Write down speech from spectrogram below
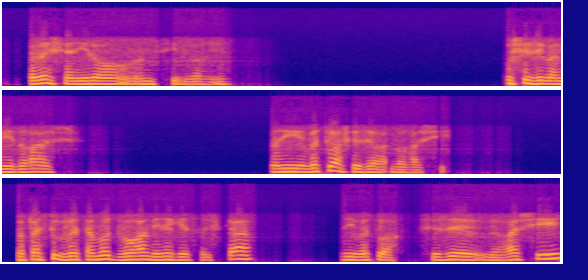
אני מקווה שאני לא ממציא דברים. או שזה במדרש. אני בטוח שזה ברש"י. בפסוק ותמות דבורה מנגד רבקה, אני בטוח שזה ברש"י,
